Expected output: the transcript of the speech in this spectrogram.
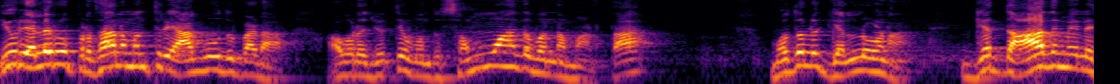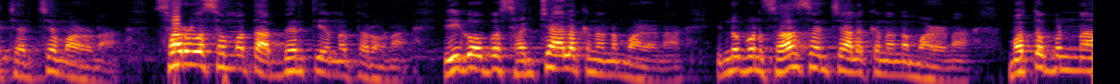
ಇವರೆಲ್ಲರೂ ಪ್ರಧಾನಮಂತ್ರಿ ಆಗುವುದು ಬೇಡ. ಅವರ ಜೊತೆ ಒಂದು ಸಂವಾದವನ್ನು ಮಾಡ್ತಾ ಮೊದಲು ಗೆಲ್ಲೋಣ. ಗೆದ್ದಾದ ಮೇಲೆ ಚರ್ಚೆ ಮಾಡೋಣ, ಸರ್ವಸಮ್ಮತ ಅಭ್ಯರ್ಥಿಯನ್ನು ತರೋಣ, ಈಗ ಒಬ್ಬ ಸಂಚಾಲಕನನ್ನು ಮಾಡೋಣ, ಇನ್ನೊಬ್ಬನ ಸಹ ಸಂಚಾಲಕನನ್ನು ಮಾಡೋಣ ಮತ್ತೊಬ್ಬನ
